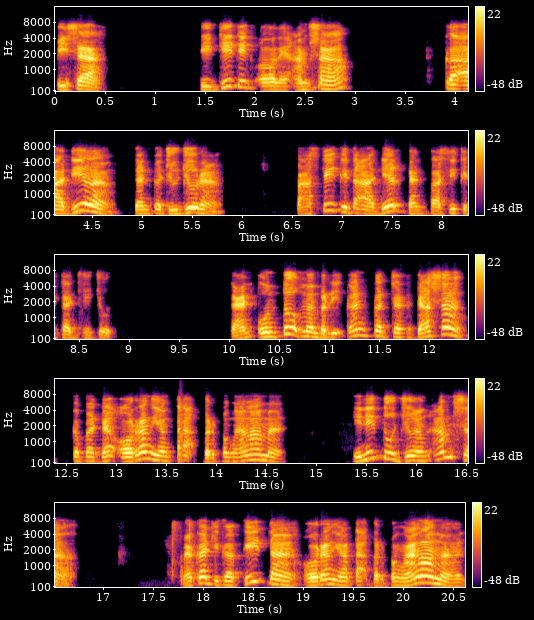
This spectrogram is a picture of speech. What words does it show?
bisa dididik oleh AMSA, keadilan dan kejujuran. Pasti kita adil dan pasti kita jujur. Dan untuk memberikan kecerdasan kepada orang yang tak berpengalaman. Ini tujuan AMSA. Maka jika kita orang yang tak berpengalaman,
